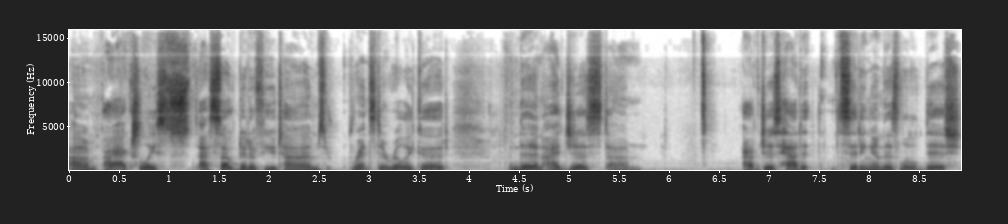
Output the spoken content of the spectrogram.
Um, I actually I soaked it a few times, rinsed it really good, and then I just um, I've just had it sitting in this little dish.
